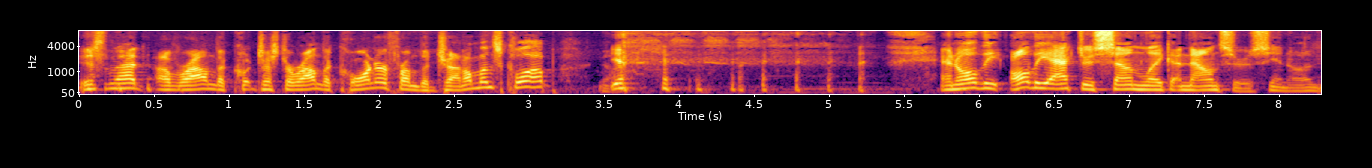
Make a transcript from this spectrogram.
Isn't that around the just around the corner from the Gentlemen's Club? No. Yeah. and all the all the actors sound like announcers, you know.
